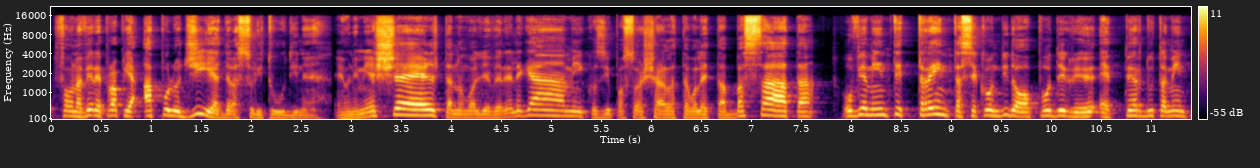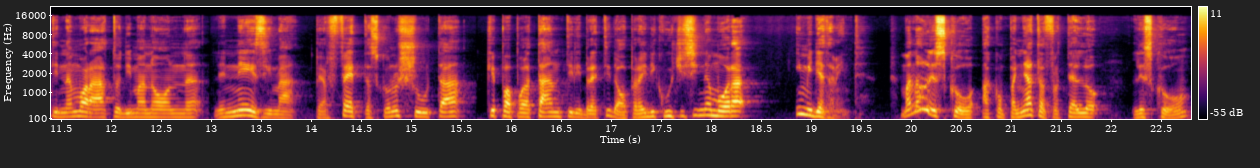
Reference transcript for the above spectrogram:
fa una vera e propria apologia della solitudine. È una mia scelta, non voglio avere legami, così posso lasciare la tavoletta abbassata. Ovviamente 30 secondi dopo De Grieux è perdutamente innamorato di Manon, l'ennesima perfetta sconosciuta che popola tanti libretti d'opera e di cui ci si innamora immediatamente. Manon Lescaut, accompagnata al fratello Lescaut,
